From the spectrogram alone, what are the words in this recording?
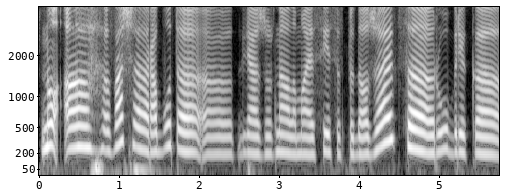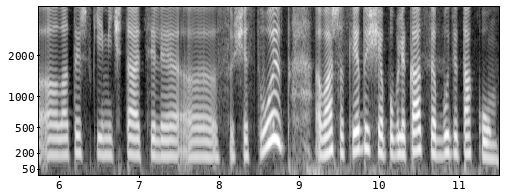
Ну, а ваша работа э, для журнала «Майя Свесис» продолжается. Рубрика э, «Латышские мечтатели» э, существует. Ваша следующая публикация будет о ком?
